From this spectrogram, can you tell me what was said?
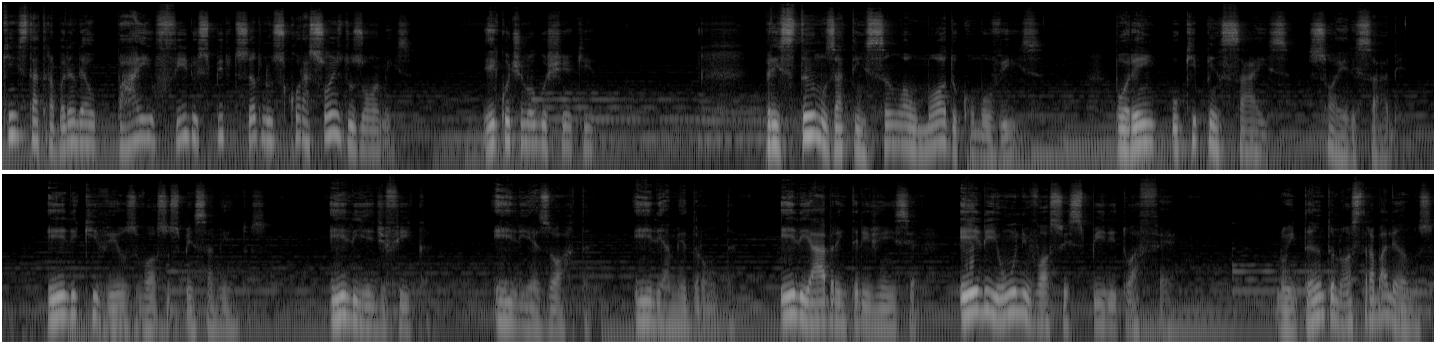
Quem está trabalhando é o Pai, o Filho e o Espírito Santo nos corações dos homens. E aí continua Agostinho aqui. Prestamos atenção ao modo como ouvis, porém o que pensais, só Ele sabe. Ele que vê os vossos pensamentos. Ele edifica, Ele exorta, Ele amedronta, Ele abre a inteligência, Ele une vosso espírito à fé. No entanto, nós trabalhamos,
